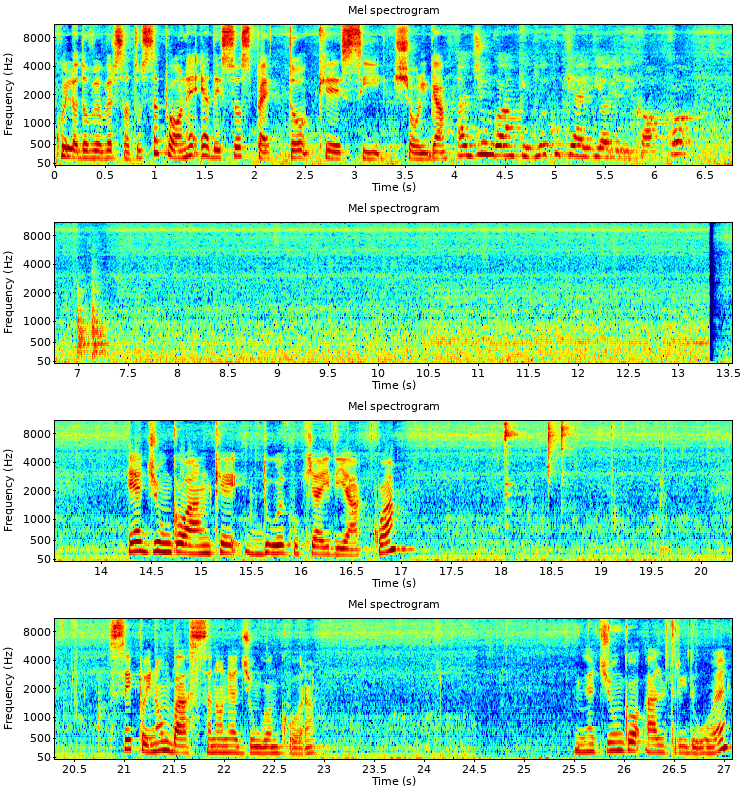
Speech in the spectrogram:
quello dove ho versato il sapone e adesso aspetto che si sciolga. Aggiungo anche due cucchiai di olio di cocco. E aggiungo anche due cucchiai di acqua se poi non bastano ne aggiungo ancora. Ne aggiungo altri due.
